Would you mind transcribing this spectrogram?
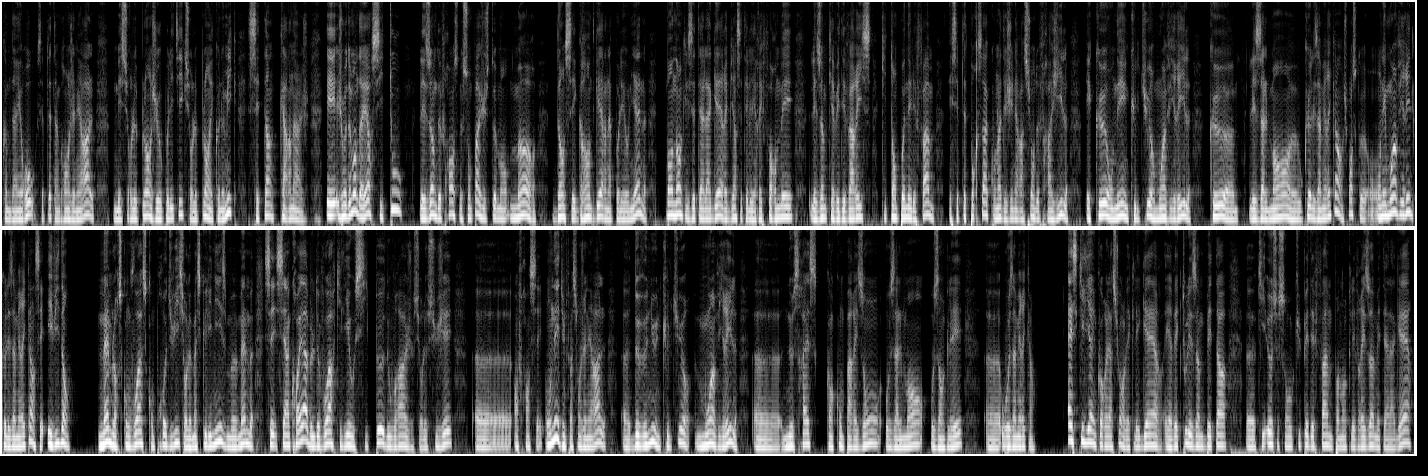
comme d'un héros. C'est peut-être un grand général, mais sur le plan géopolitique, sur le plan économique, c'est un carnage. Et je me demande d'ailleurs si tous les hommes de France ne sont pas justement morts dans ces grandes guerres napoléoniennes, pendant qu'ils étaient à la guerre, eh bien, c'était les réformés, les hommes qui avaient des varices, qui tamponnaient les femmes, et c'est peut-être pour ça qu'on a des générations de fragiles et qu'on ait une culture moins virile que euh, les Allemands euh, ou que les Américains. Je pense qu'on est moins viril que les Américains, c'est évident. Même lorsqu'on voit ce qu'on produit sur le masculinisme, même c'est incroyable de voir qu'il y ait aussi peu d'ouvrages sur le sujet. Euh, en français. On est d'une façon générale euh, devenu une culture moins virile, euh, ne serait-ce qu'en comparaison aux Allemands, aux Anglais ou aux Américains. Est-ce qu'il y a une corrélation avec les guerres et avec tous les hommes bêta qui, eux, se sont occupés des femmes pendant que les vrais hommes étaient à la guerre?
